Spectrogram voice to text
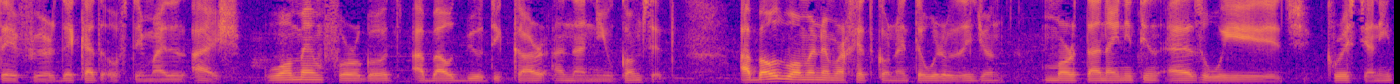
the first decade of the Middle Age, women forgot about beauty care and a new concept about women emerged connected with religion more than anything else with Christianity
